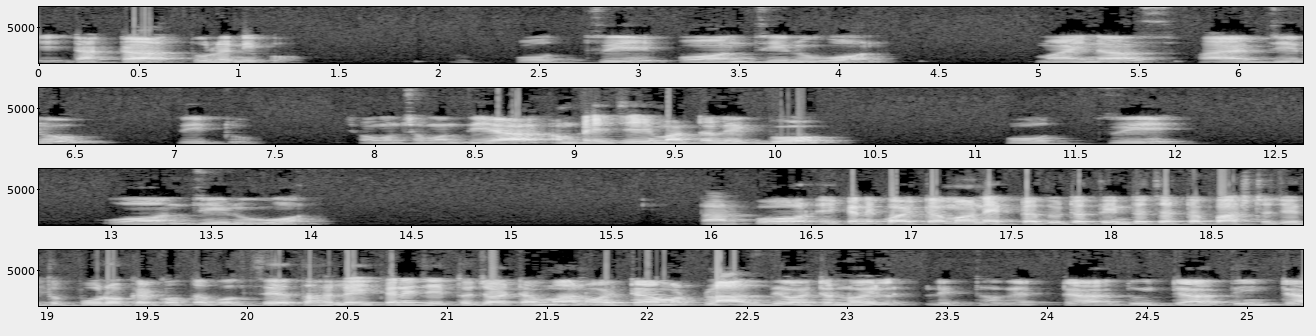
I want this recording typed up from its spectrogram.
এই ডাকটা তুলে নিব। Four three one zero one minus five zero three two. সমান সমান দিয়া আমরা এই যে মানটা লিখব। Four three one zero one. তারপর এখানে কয়টা মান? একটা, দুইটা, তিনটা, চারটা, পাঁচটা যেহেতু পূরকের কথা বলছে, তাহলে এখানে যেহেতু জয়টা মান, ওইটা আমার প্লাস দিয়ে ওইটা নয় লিখতে হবে। একটা, দুইটা, তিনটা,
